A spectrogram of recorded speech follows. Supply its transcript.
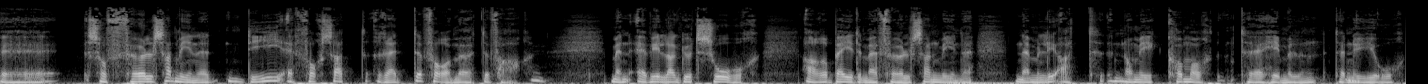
Eh, så følelsene mine, de er fortsatt redde for å møte far. Mm. Men jeg vil la Guds ord arbeide med følelsene mine, nemlig at når vi kommer til himmelen, til nye ord,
